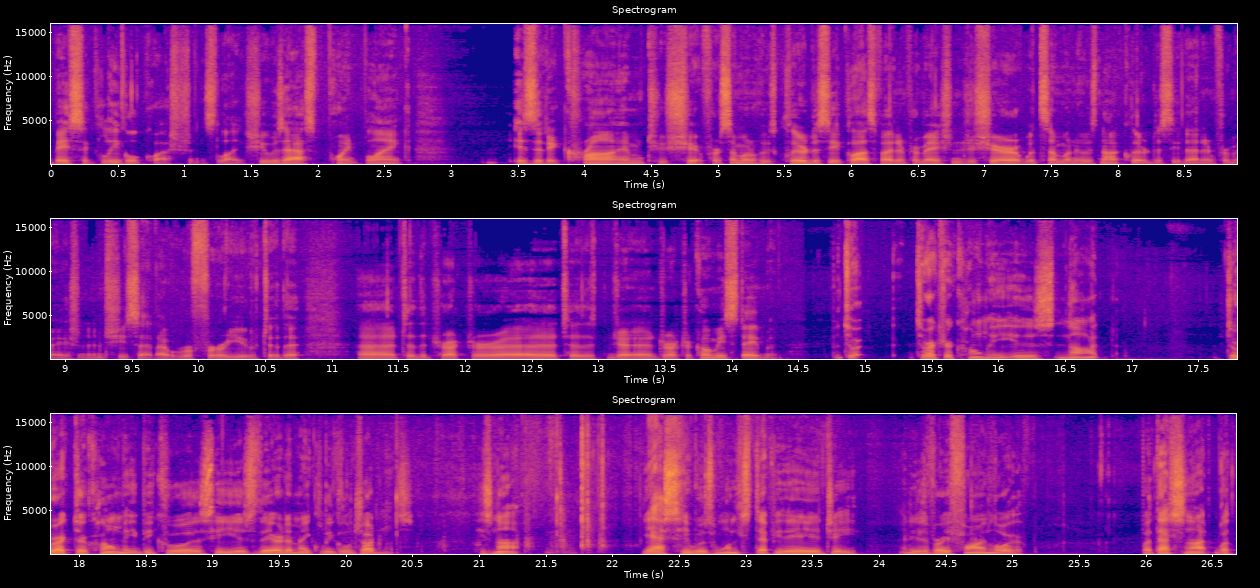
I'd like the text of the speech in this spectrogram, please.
basic legal questions. Like she was asked point blank, is it a crime to share for someone who's cleared to see classified information to share it with someone who's not cleared to see that information? And she said, "I will refer you to the uh, to the director uh, to the, Director Comey's statement." But Director Comey is not Director Comey because he is there to make legal judgments. He's not. Yes, he was once deputy AG, and he's a very fine lawyer. But that's not what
